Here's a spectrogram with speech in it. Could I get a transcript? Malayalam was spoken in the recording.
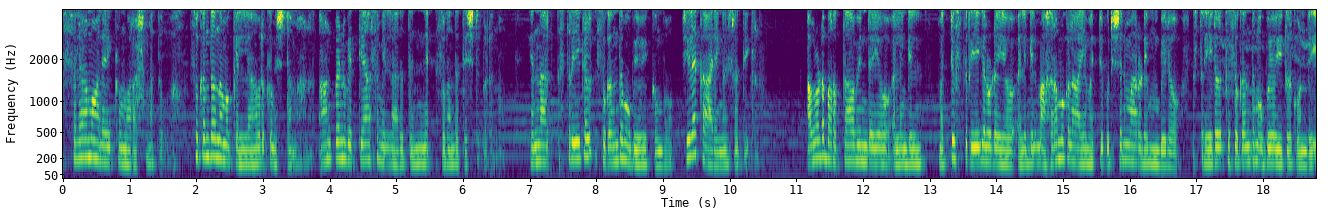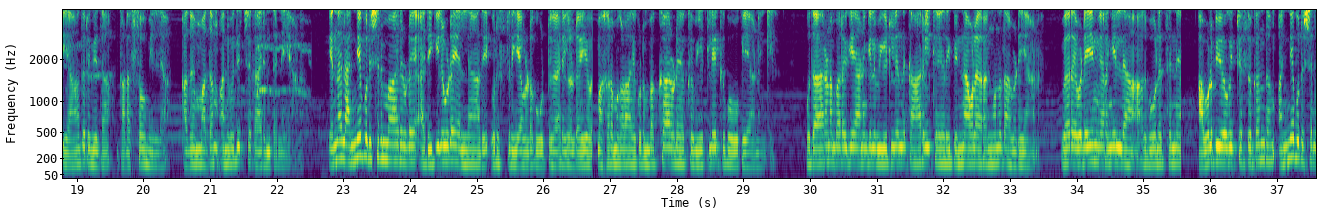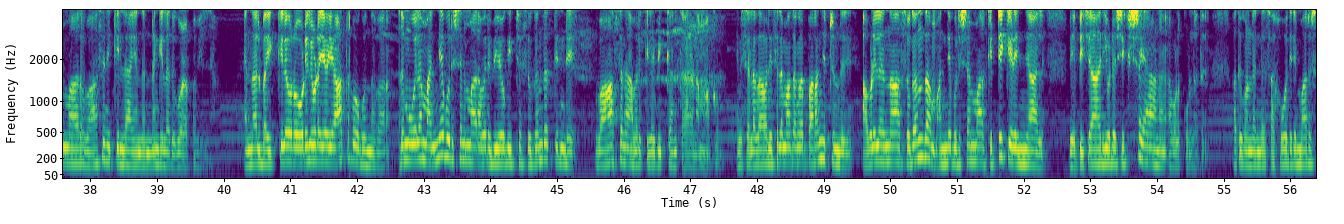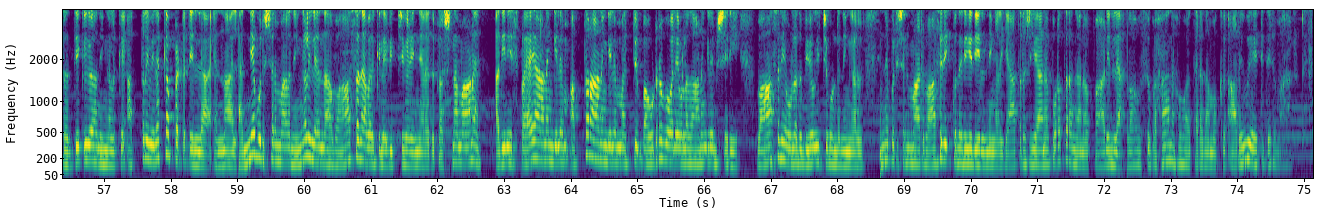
അസ്സലാമു അലൈക്കും വറഹമത്തുള്ള. സുഗന്ധം നമുക്ക് എല്ലാവർക്കും ഇഷ്ടമാണ്. ആൺപെൺ വ്യത്യാസമില്ലാതെ തന്നെ സുഗന്ധത്തെ ഇഷ്ടപ്പെടുന്നു. എന്നാൽ സ്ത്രീകൾ സുഗന്ധം ഉപയോഗിക്കുമ്പോൾ ചില കാര്യങ്ങൾ ശ്രദ്ധിക്കണം. അവളുടെ ഭർത്താവിന്റെയോ അല്ലെങ്കിൽ മറ്റു സ്ത്രീകളുടെയോ അല്ലെങ്കിൽ മഹറമുകളായ മറ്റു പുരുഷന്മാരുടെ മുമ്പിലോ സ്ത്രീകൾക്ക് സുഗന്ധം ഉപയോഗിക്കൽ കൊണ്ട് യാതൊരുവിധ തടസ്സവുമില്ല. അത് മതം അനുവദിച്ച കാര്യം തന്നെയാണ്. എന്നാൽ അന്യപുരുഷന്മാരുടെ പുരുഷന്മാരുടെ അരികിലൂടെയല്ലാതെ ഒരു സ്ത്രീ അവളുടെ കൂട്ടുകാരികളുടെയോ മഹ്റമുകളായ കുടുംബക്കാരുടെയോ ഒക്കെ വീട്ടിലേക്ക് പോവുകയാണെങ്കിൽ ഉദാഹരണം പറയുകയാണെങ്കിൽ വീട്ടിൽ നിന്ന് കാറിൽ കയറി പിന്നെ അവൾ ഇറങ്ങുന്നത് അവിടെയാണ്. വേറെ എവിടെയും ഇറങ്ങില്ല. അതുപോലെ തന്നെ അവൾ ഉപയോഗിച്ച സുഗന്ധം അന്യപുരുഷന്മാർ വാസനിക്കില്ല എന്നുണ്ടെങ്കിൽ അത് കുഴപ്പമില്ല. എന്നാൽ ബൈക്കിലോ റോഡിലൂടെയോ യാത്ര പോകുന്നവർ അതുമൂലം അന്യപുരുഷന്മാർ അവരുപയോഗിച്ച സുഗന്ധത്തിന്റെ വാസന അവർക്ക് ലഭിക്കാൻ കാരണമാകും. നബി സല്ലാ അലൈഹി വസല്ലം തങ്ങൾ പറഞ്ഞിട്ടുണ്ട് അവളിൽ നിന്ന് ആ സുഗന്ധം അന്യപുരുഷന്മാർ കിട്ടിക്കഴിഞ്ഞാൽ വ്യഭിചാരിയുടെ ശിക്ഷയാണ് അവൾക്കുള്ളത്. അതുകൊണ്ട് എന്റെ സഹോദരിമാർ ശ്രദ്ധിക്കുക നിങ്ങൾക്ക് അത്ര വിലക്കപ്പെട്ടിട്ടില്ല. എന്നാൽ അന്യപുരുഷന്മാർ നിങ്ങളിൽ നിന്ന് ആ വാസന അവർക്ക് ലഭിച്ചു കഴിഞ്ഞാൽ അത് പ്രശ്നമാണ്. അതിന് സ്പ്രേ ആണെങ്കിലും അത്ര ആണെങ്കിലും മറ്റ് പൗഡർ പോലെയുള്ളതാണെങ്കിലും ശരി. വാസനയുള്ളത് ഉപയോഗിച്ചുകൊണ്ട് നിങ്ങൾ അന്യപുരുഷന്മാർ വാസനിക്കുന്ന രീതിയിൽ നിങ്ങൾ യാത്ര ചെയ്യാനോ പുറത്തിറങ്ങാനോ പാടില്ല. അള്ളാഹു സുബഹാനഹുവ തര നമുക്ക് അറിവ് ഏറ്റി തരുമാറാകട്ടെ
